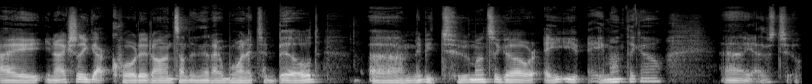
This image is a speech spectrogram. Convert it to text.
I, you know, actually got quoted on something that I wanted to build um, maybe two months ago or a, a month ago. Uh, yeah, it was two.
